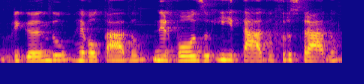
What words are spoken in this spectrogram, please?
brigando, revoltado, nervoso irritado, frustrado,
